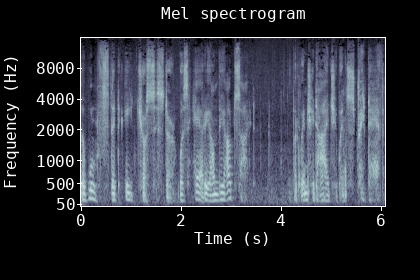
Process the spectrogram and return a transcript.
The wolf that ate your sister was hairy on the outside, but when she died, she went straight to heaven.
